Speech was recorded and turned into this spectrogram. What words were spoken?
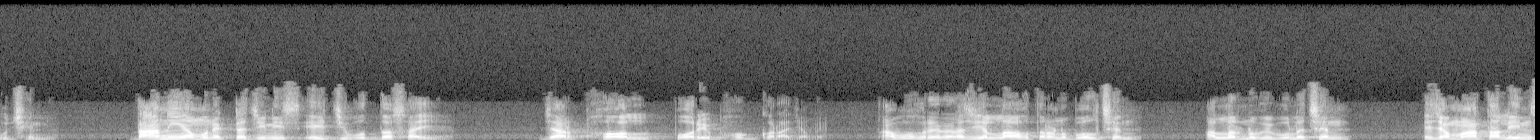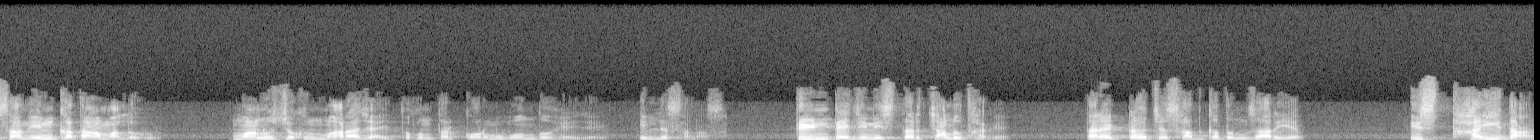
বুঝে নি দানই এমন একটা জিনিস এই জীবদ্দশায় যার ফল পরে ভোগ করা যাবে। আবহরের রাজি আল্লাহ তালন বলছেন, আল্লাহর নবী বলেছেন এই যা মাতাল ইনসান ইনকাতা আমালহু। মানুষ যখন মারা যায়, তখন তার কর্ম বন্ধ হয়ে যায়, ইল্লে সালাস। তিনটে জিনিস তার চালু থাকে। তার একটা হচ্ছে সাদকাতন জারিয়া, স্থায়ী দান।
